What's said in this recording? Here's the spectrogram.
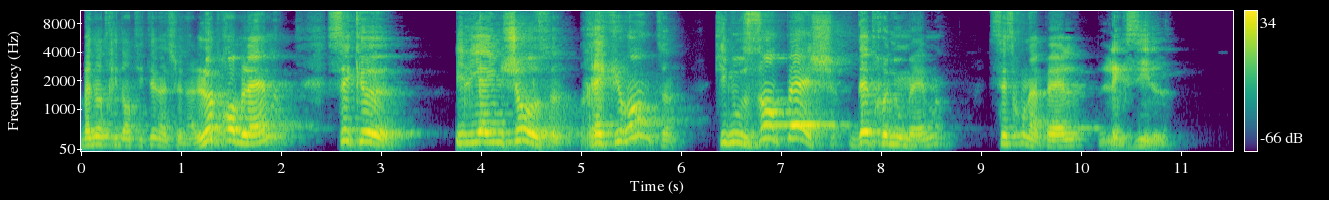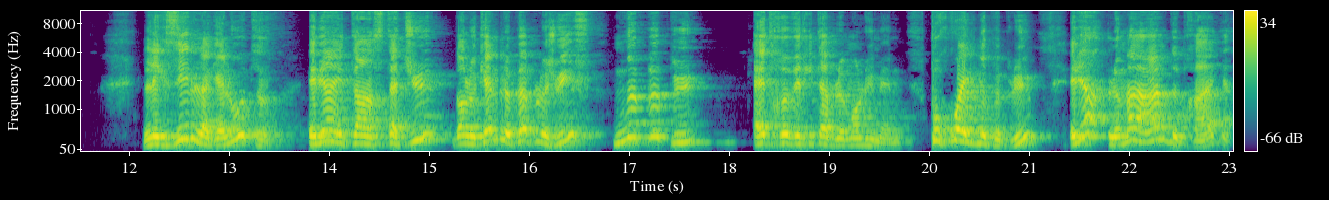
ben, notre identité nationale. Le problème, c'est que il y a une chose récurrente qui nous empêche d'être nous-mêmes, c'est ce qu'on appelle l'exil. L'exil, la galoute, eh bien, est un statut dans lequel le peuple juif ne peut plus être véritablement lui-même. Pourquoi il ne peut plus? Eh bien, le Maharal de Prague,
